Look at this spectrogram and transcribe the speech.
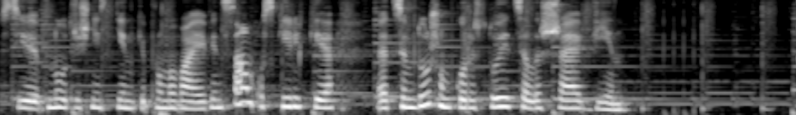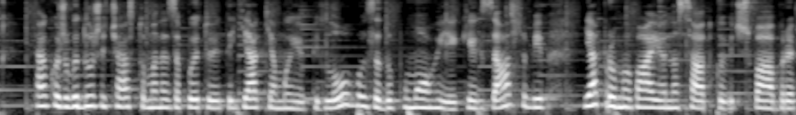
всі внутрішні стінки промиває він сам, оскільки цим душом користується лише він. Також ви дуже часто мене запитуєте, як я мию підлогу, за допомогою яких засобів. Я промиваю насадку від швабри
